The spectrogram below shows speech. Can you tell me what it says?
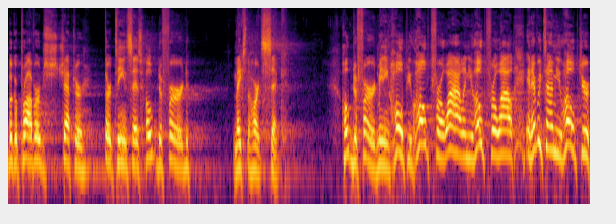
Book of Proverbs, chapter 13 says, Hope deferred makes the heart sick. Hope deferred, meaning hope. You hoped for a while and you hoped for a while, and every time you hoped, you're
